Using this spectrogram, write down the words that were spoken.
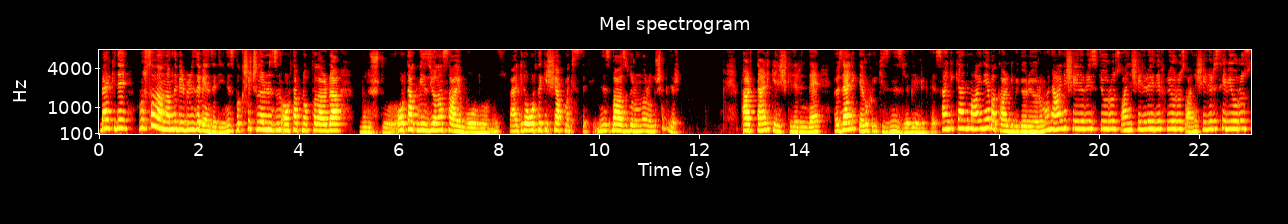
belki de ruhsal anlamda birbirinize benzediğiniz, bakış açılarınızın ortak noktalarda buluştuğu, ortak vizyona sahip olduğunuz, belki de ortak iş yapmak istediğiniz bazı durumlar oluşabilir. Partnerlik ilişkilerinde özellikle ruh ikizinizle birlikte sanki kendimi aynaya bakar gibi görüyorum. Hani aynı şeyleri istiyoruz, aynı şeyleri hedefliyoruz, aynı şeyleri seviyoruz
